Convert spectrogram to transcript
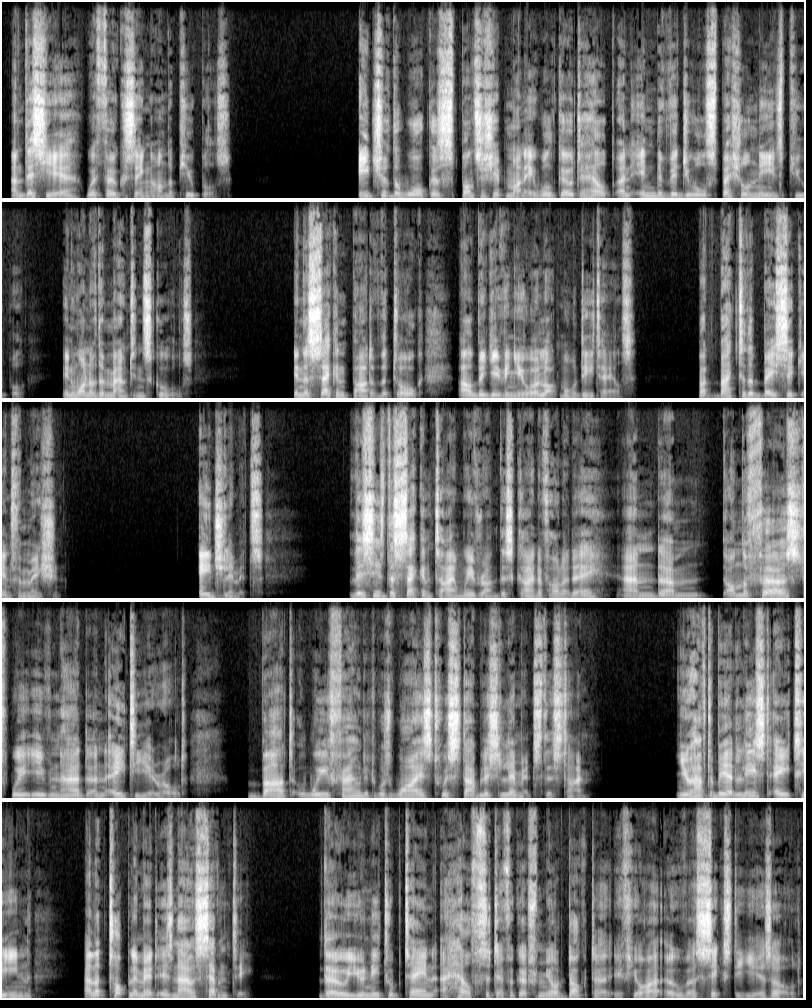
and this year, we're focusing on the pupils. Each of the walkers' sponsorship money will go to help an individual special needs pupil in one of the mountain schools. In the second part of the talk, I'll be giving you a lot more details. But back to the basic information. Age limits. This is the second time we've run this kind of holiday, and um, on the first we even had an 80 year old. But we found it was wise to establish limits this time. You have to be at least 18, and the top limit is now 70 though you need to obtain a health certificate from your doctor if you are over 60 years old.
